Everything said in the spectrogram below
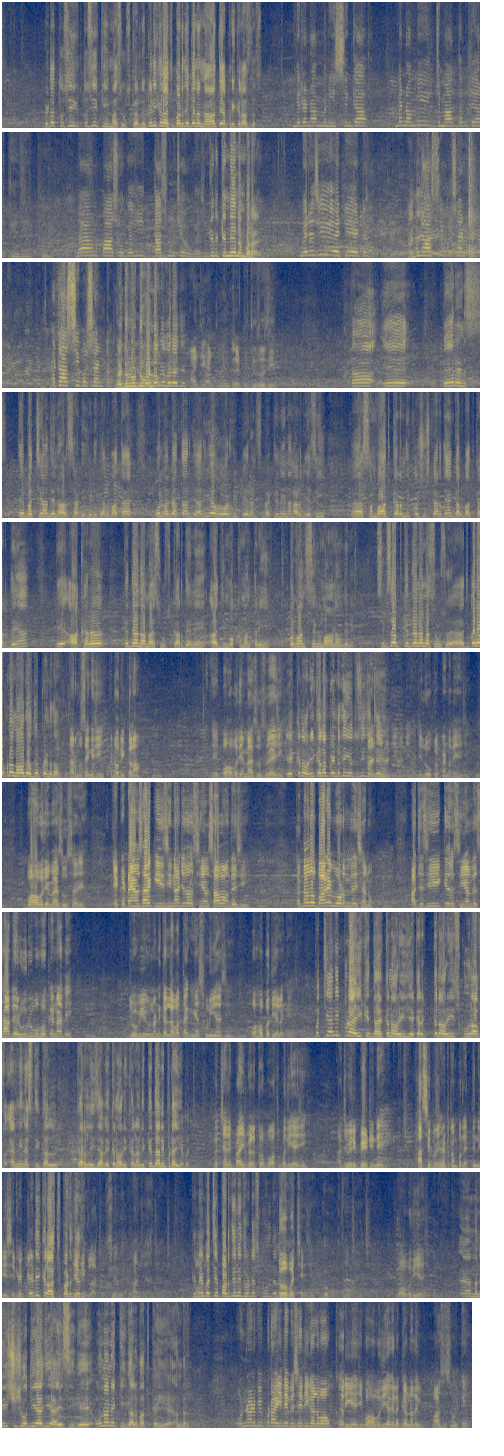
ਬੇਟਾ ਤੁਸੀਂ ਤੁਸੀਂ ਕੀ ਮਹਿਸੂਸ ਕਰਦੇ ਹੋ? ਕਿਹੜੀ ਕਲਾਸ ਪੜ੍ਹਦੇ ਹੋ? ਪਹਿਲਾਂ ਨਾਂ ਤੇ ਆਪਣੀ ਕਲਾਸ ਦੱਸੋ। ਮੇਰਾ ਨਾਮ ਮਨੀਸ਼ ਸਿੰਘ ਆ। ਮੈਂ 9ਵੀਂ ਜਮਾਤ ਦਾ ਵਿਦਿਆਰਥੀ ਹਾਂ ਜੀ। ਮੈਂ ਹੁਣ ਪਾਸ ਹੋ ਗਿਆ ਜੀ 10ਵੀਂ ਚ ਹੋ ਗਿਆ ਜੀ। ਕਿੰਨੇ ਕਿੰਨੇ ਨੰਬਰ ਆਏ? ਮੇਰੇ ਜੀ 88 ਹਾਂਜੀ। 88% 88% ਲੱਡੂ ਲੁੱਡੂ ਵੰਡੋਗੇ ਫਿਰ ਅੱਜ? ਹਾਂਜੀ ਹਾਂਜੀ ਲੱਡੂ ਜ਼ਰੂਰ ਜੀ। ਤਾਂ ਇਹ ਪੇਰੈਂਟਸ ਤੇ ਬੱਚਿਆਂ ਦੇ ਨਾਲ ਸਾਡੀ ਜਿਹੜੀ ਗੱਲਬਾਤ ਹੈ ਉਹ ਲਗਾਤਾਰ ਜਾਰੀ ਹੈ। ਹੋਰ ਵੀ ਪੇਰੈਂਟਸ ਬੈਠੇ ਨੇ ਇਹਨਾਂ ਨਾਲ ਵੀ ਅਸੀਂ ਸੰਵਾਦ ਕਰਨ ਦੀ ਕੋਸ਼ਿਸ਼ ਕਰਦੇ ਹਾਂ ਗੱਲਬਾਤ ਕਰਦੇ ਹਾਂ ਕਿ ਆਖਰ ਕਿੱਦਾਂ ਦਾ ਮਹਿਸੂਸ ਕਰਦੇ ਨੇ। ਅੱਜ ਮੁੱਖ ਮੰਤਰੀ ਭਗਵੰਤ ਸਿੰਘ ਮਾਨ ਆਉਂਦੇ ਨੇ। ਸਿੰਘ ਸਾਹਿਬ ਕਿੱਦਾਂ ਦਾ ਮਹਿਸੂਸ ਹੋਇਆ? ਅੱਜ ਪਹਿਲਾਂ ਆਪਣਾ ਨਾਮ ਦੱਸ ਦਿਓ ਪਿੰਡ ਦੱਸ ਦਿਓ। ਧਰਮ ਸਿੰਘ ਜੀ ਘਨੌਰੀ ਕਲਾਂ। ਤੇ ਬਹੁਤ ਵਧੀਆ ਮਹਿਸੂਸ ਹੋਇਆ ਜੀ। ਇਹ ਘਨੌਰੀ ਕਲਾਂ ਪਿੰਡ ਦੇ ਹੀ ਹੋ ਤੁਸੀਂ ਹਾਂਜੀ ਜਿੱਥੇ? ਹਾਂਜੀ ਹਾਂਜੀ ਹਾਂਜੀ ਲੋਕਲ ਪਿੰਡ ਦੇ ਆ ਜੀ। ਬਹੁਤ ਵਧੀਆ ਮਹਿਸੂਸ ਹੈ ਜੀ। ਇੱਕ ਟਾਈਮ ਸਰ ਕੀ ਸੀ ਨਾ ਜਦੋਂ ਸੀਐਮ ਸਾਹਿਬ ਆਉਂਦੇ ਸੀ ਕੰਧਾਂ ਤੋਂ ਬਾਹਰੇ ਮੋੜ ਦਿੰਦੇ ਸੀ ਸਾਨੂੰ। ਅੱਜ ਅਸੀਂ ਕਿ ਸੀਐਮ ਦੇ ਸਾਹਿਬ ਦੇ ਰੂਰੂ ਹੋ ਕੇ ਉਹਨਾਂ ਦੇ ਜੋ ਵੀ ਉਹਨਾਂ ਨੇ ਗੱਲਾਂ ਬਾਤਾਂ ਕੀਆਂ ਸੁਣੀਆਂ ਸੀ ਬਹੁਤ ਵਧੀਆ ਲੱਗੇ ਬੱਚਿਆਂ ਦੀ ਪੜ੍ਹਾਈ ਕਿੱਦਾਂ? ਘਨੌਰੀ ਜੇਕਰ ਘਨੌਰੀ ਸਕੂਲ ਆਫ ਐਮੀਨੈਂਸ ਦੀ ਗੱਲ ਕਰ ਲਈ ਜਾਵੇ ਘਨੌਰੀ ਕਲਾਂ ਦੀ ਕਿੱਦਾਂ ਦੀ ਪੜ੍ਹਾਈ ਹੈ ਬੱਚੇ ਬੱਚਿਆਂ ਦੀ ਪੜ੍ਹਾਈ ਬਿਲਕੁਲ ਬਹੁਤ ਵਧੀਆ ਹੈ ਜੀ। ਅੱਜ ਮੇਰੀ ਬੇਟੀ ਨੇ 88% ਨੰਬਰ ਲੈਤੇ ਨੇ ਜੀ ਕਿ- ਕਿਹੜੀ ਕਲਾਸ ਚ ਪੜ੍ਹਦੇ ਛੇਵੀਂ ਸੀ? ਕਲਾਸ 'ਚ। ਛੇਵੀਂ ਕਲਾਸ। ਹਾਂਜੀ ਹਾਂਜੀ ਹਾਂਜੀ। ਕਿੰਨੇ ਬੱਚੇ ਪੜ੍ਹਦੇ ਨੇ ਤੁਹਾਡੇ ਸਕੂਲ ਦੇ ਵਿੱਚ? ਦੋ ਬੱਚੇ ਜੀ। ਦੋ ਬੱਚੇ। ਹਾਂਜੀ ਹਾਂਜੀ। ਬਹੁਤ ਵਧੀਆ ਜੀ। ਅਹ ਮਨੀਸ਼ ਸਿਸੋਦੀਆ ਜੀ ਆਏ ਸੀਗੇ। ਉਹਨਾਂ ਨੇ ਕੀ ਗੱਲਬਾਤ ਕਹੀ ਹੈ ਅੰਦਰ? ਉਹਨਾਂ ਨੇ ਵੀ ਪੜ੍ਹਾਈ ਦੇ ਵਿਸ਼ੇ ਦੀ ਗੱਲ ਬਹੁਤ ਕਰੀ ਹੈ ਜੀ ਬਹੁਤ ਵਧੀਆ ਲੱਗਿਆ ਉਹਨਾਂ ਦੇ ਭਾਸ਼ਣ ਸੁਣ ਕੇ।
